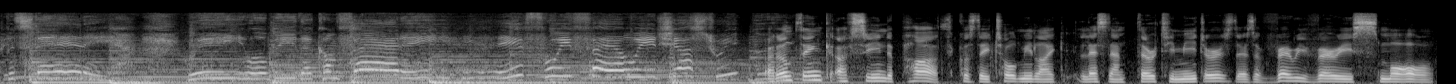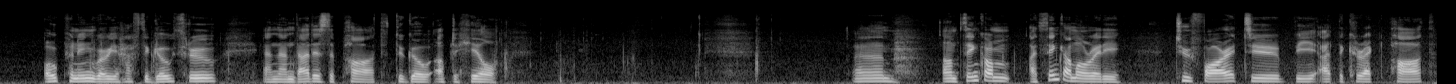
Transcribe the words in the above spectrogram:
keep it steady. We will be the confetti if we fail, we just reboot. I don't think I've seen the path because they told me like less than 30 meters. There's a very, very small opening where you have to go through, and then that is the path to go up the hill. Um, I think I'm. I think I'm already too far to be at the correct path,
